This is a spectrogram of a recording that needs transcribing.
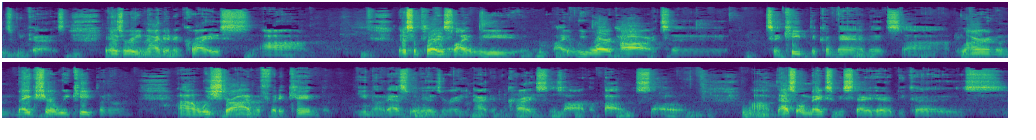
is because Israel United in Christ. Um, it's a place like we like we work hard to to keep the commandments, uh, learn them, make sure we keeping them. Uh, we striving for the kingdom. You know, that's what Israel United in Christ is all about. So um, that's what makes me stay here because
